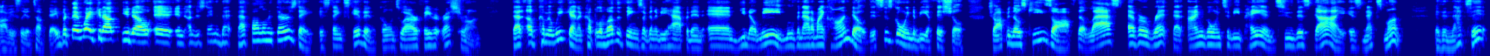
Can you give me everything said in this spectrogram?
obviously a tough day, but then waking up, you know, and, and understanding that that following Thursday is Thanksgiving, going to our favorite restaurant that upcoming weekend, a couple of other things are going to be happening. And, you know, me moving out of my condo, this is going to be official. Dropping those keys off. The last ever rent that I'm going to be paying to this guy is next month. And then that's it.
